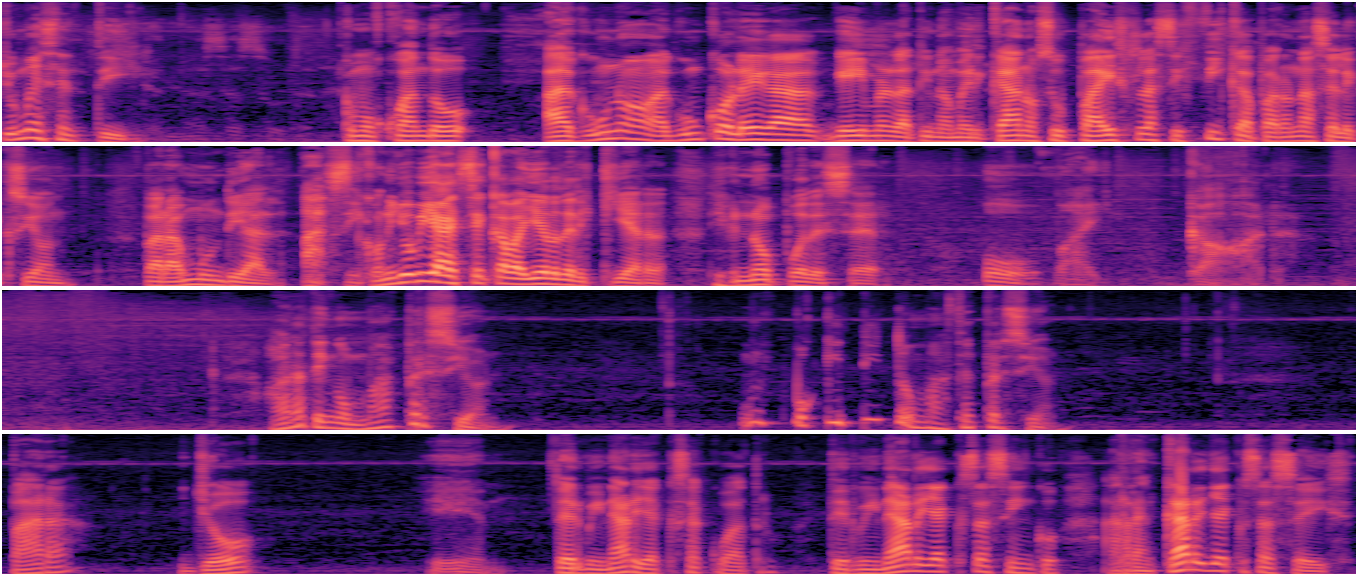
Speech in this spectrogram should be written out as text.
Yo me sentí como cuando alguno, algún colega gamer latinoamericano, su país clasifica para una selección, para un mundial. Así, cuando yo vi a ese caballero de la izquierda, dije, no puede ser. Oh my God. Ahora tengo más presión. Un poquitito más de presión. Para yo eh, terminar Yakuza 4, terminar Yakuza 5, arrancar Yakuza 6,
